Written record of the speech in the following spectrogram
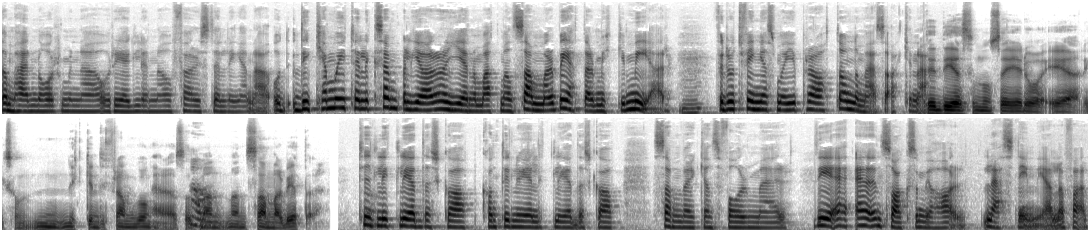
de här normerna och reglerna och föreställningarna. Och det kan man ju till exempel göra genom att man samarbetar mycket mer. Mm. För då tvingas man ju prata om de här sakerna. Det är det som de säger då är liksom nyckeln till framgång här, alltså att ja. man, man samarbetar. Tydligt ledarskap, kontinuerligt ledarskap, samverkansformer. Det är en sak som jag har läst in i alla fall.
